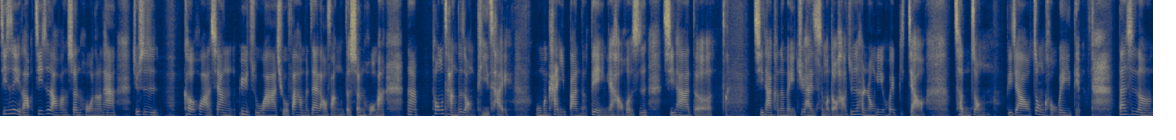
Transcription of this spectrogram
机智牢机智牢房生活》呢，它就是。刻画像狱卒啊、囚犯他们在牢房的生活嘛。那通常这种题材，我们看一般的电影也好，或者是其他的、其他可能美剧还是什么都好，就是很容易会比较沉重、比较重口味一点。但是呢，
